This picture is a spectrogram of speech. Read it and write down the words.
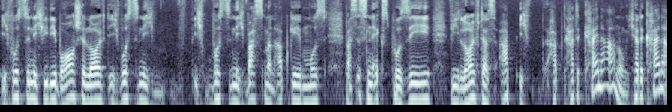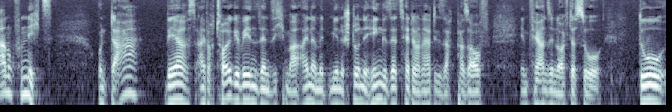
Ich wusste nicht, wie die Branche läuft. Ich wusste nicht, ich wusste nicht, was man abgeben muss. Was ist ein Exposé? Wie läuft das ab? Ich hab, hatte keine Ahnung. Ich hatte keine Ahnung von nichts. Und da wäre es einfach toll gewesen, wenn sich mal einer mit mir eine Stunde hingesetzt hätte und hätte gesagt, pass auf, im Fernsehen läuft das so. Du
